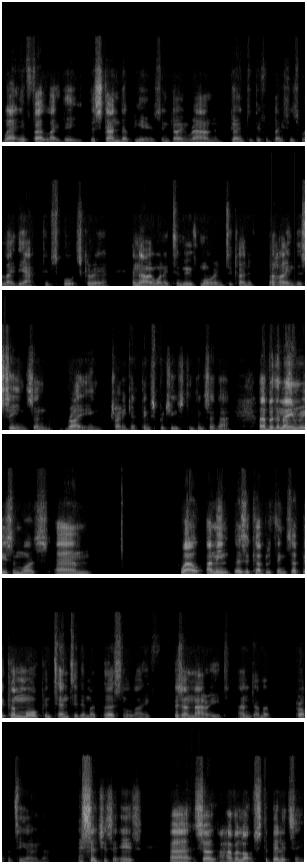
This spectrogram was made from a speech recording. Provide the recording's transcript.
where it felt like the the stand up years and going around and going to different places were like the active sports career. And now I wanted to move more into kind of behind the scenes and writing, trying to get things produced and things like that. Uh, but the main reason was, um, well, I mean, there's a couple of things. I've become more contented in my personal life because I'm married and I'm a property owner, such as it is. Uh, so I have a lot of stability.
